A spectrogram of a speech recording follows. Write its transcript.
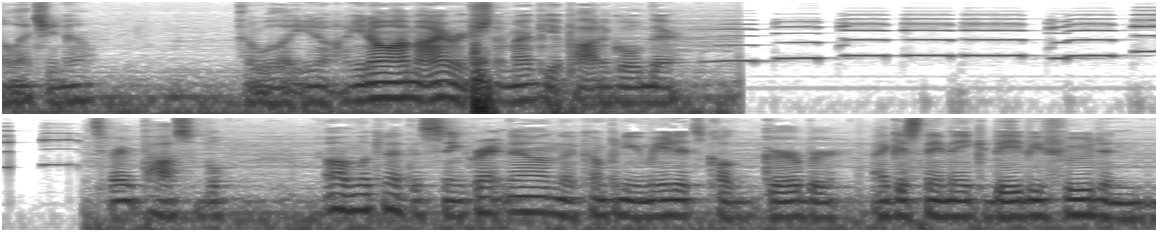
I'll let you know. I will let you know. You know, I'm Irish. There might be a pot of gold there. It's very possible. Oh, I'm looking at the sink right now, and the company who made it, it's called Gerber. I guess they make baby food and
